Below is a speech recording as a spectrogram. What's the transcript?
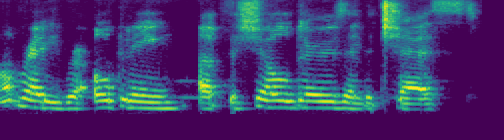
Already we're opening up the shoulders and the chest.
